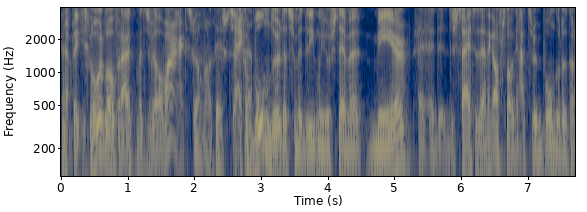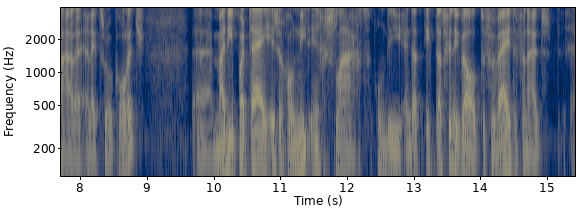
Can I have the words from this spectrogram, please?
Daar spreek je geen oordeel over uit, maar het is wel waar. Het is wel wat het is. Het is eigenlijk een wonder dat ze met 3 miljoen stemmen meer eh, de, de strijd uiteindelijk afsloten. Ja, Trump won door het rare Electoral College. Uh, maar die partij is er gewoon niet in geslaagd om die. En dat, ik, dat vind ik wel te verwijten vanuit uh,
